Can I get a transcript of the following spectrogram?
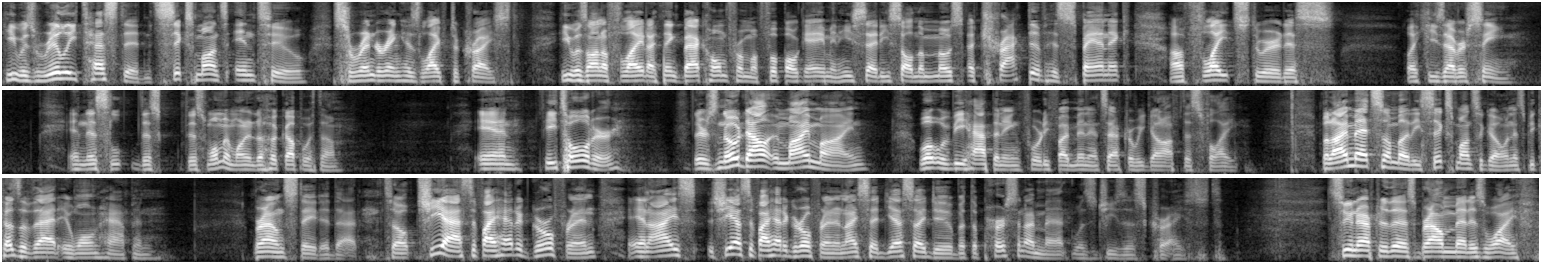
He was really tested six months into surrendering his life to Christ. He was on a flight, I think, back home from a football game, and he said he saw the most attractive Hispanic uh, flight stewardess like he's ever seen. And this, this, this woman wanted to hook up with him. And he told her, There's no doubt in my mind what would be happening 45 minutes after we got off this flight. But I met somebody six months ago, and it's because of that it won't happen. Brown stated that. So she asked if I had a girlfriend, and I, she asked if I had a girlfriend, and I said, Yes, I do, but the person I met was Jesus Christ. Soon after this, Brown met his wife,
